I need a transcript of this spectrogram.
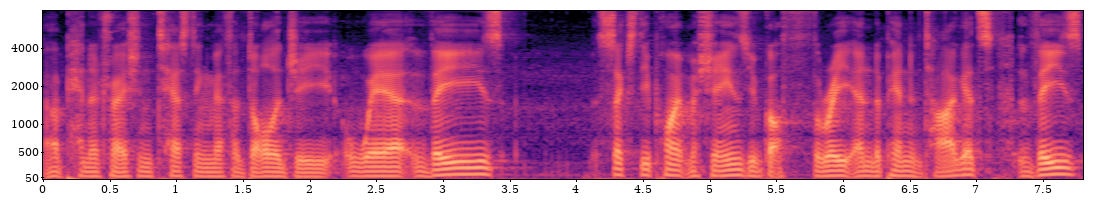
uh, penetration testing methodology where these 60 point machines, you've got three independent targets. These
